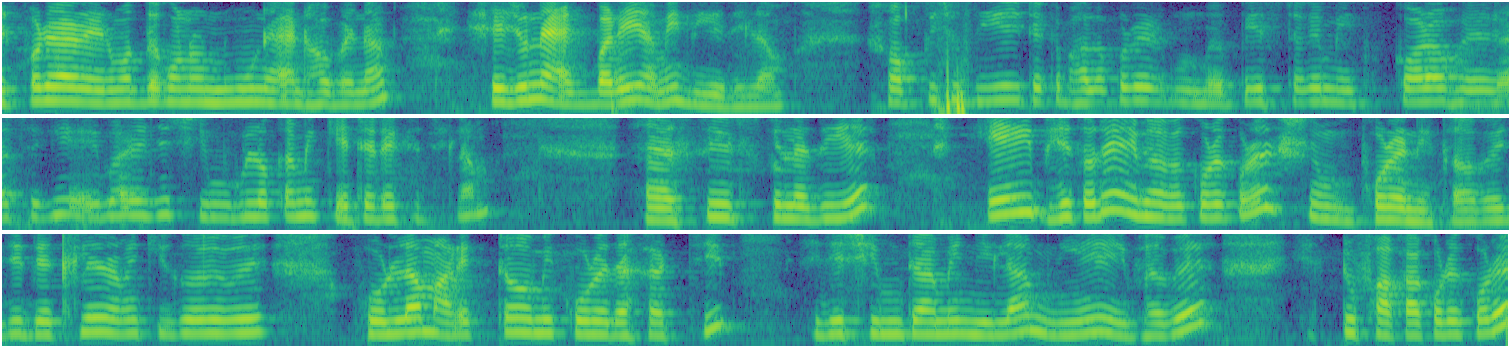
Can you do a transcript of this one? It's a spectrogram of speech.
এরপরে আর এর মধ্যে কোনো নুন অ্যাড হবে না। সেই জন্য একবারেই আমি দিয়ে দিলাম। সব কিছু দিয়ে এটাকে ভালো করে পেস্টটাকে মিক্স করা হয়ে গেছে কি এইবার এই যে শিমগুলোকে আমি কেটে রেখেছিলাম সিডস ফেলে দিয়ে, এই ভেতরে এইভাবে করে করে ভরে নিতে হবে। এই যে দেখলেন আমি কীভাবে ভরলাম, আরেকটাও আমি করে দেখাচ্ছি। এই যে শিমটা আমি নিলাম, নিয়ে এইভাবে একটু ফাঁকা করে করে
